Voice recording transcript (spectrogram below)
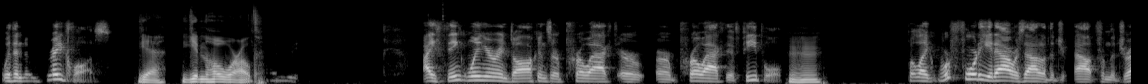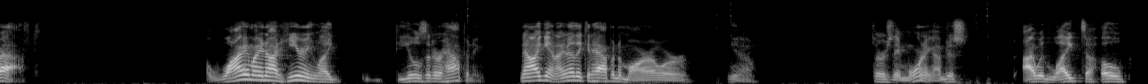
with a no trade clause. yeah, you give him the whole world. I think Winger and Dawkins are proact or are proactive people, hmm but like we're 48 hours out of the out from the draft. Why am I not hearing like deals that are happening now? Again, I know they could happen tomorrow or you know Thursday morning. I'm just I would like to hope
